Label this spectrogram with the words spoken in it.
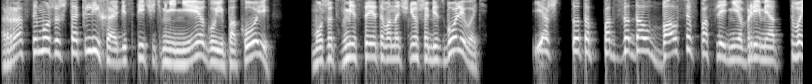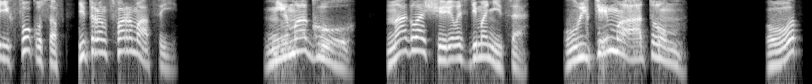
«раз ты можешь так лихо обеспечить мне негу и покой, может, вместо этого начнешь обезболивать? Я что-то подзадолбался в последнее время от твоих фокусов и трансформаций. Не могу, нагло ощерилась демоница. Ультиматум. Вот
